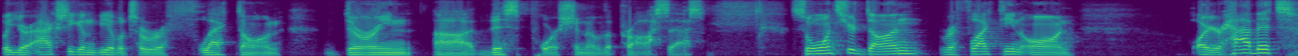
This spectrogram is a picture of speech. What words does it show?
but you're actually going to be able to reflect on during uh, this portion of the process so once you're done reflecting on all your habits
